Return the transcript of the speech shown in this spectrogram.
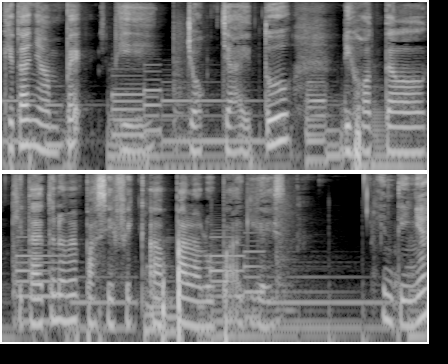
kita nyampe di Jogja itu di hotel kita itu namanya Pacific apa lah lupa lagi guys. Intinya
